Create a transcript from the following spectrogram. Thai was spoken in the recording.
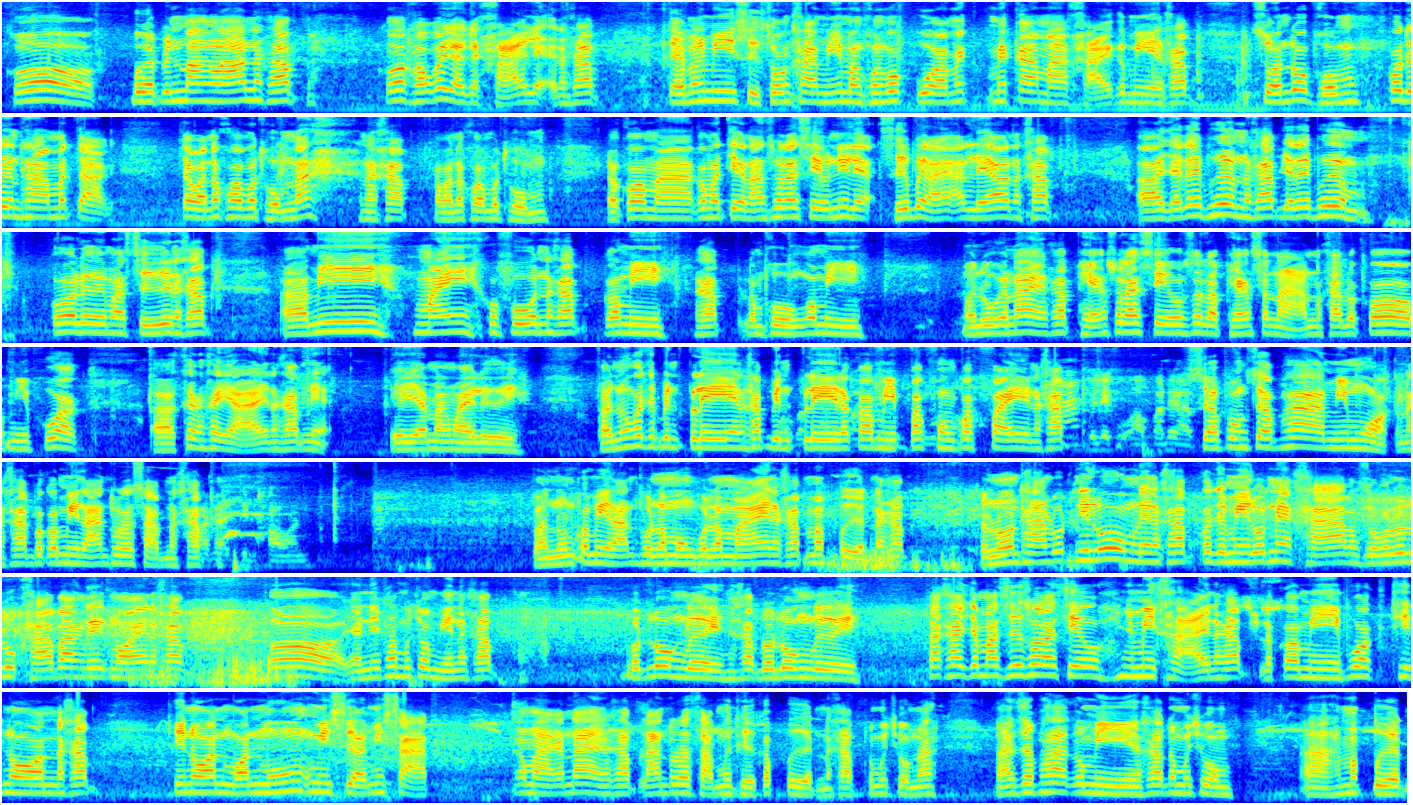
ก็เปิดเป็นบางร้านนะครับ ก็เขาก็อยากจะขายแหละนะครับ แต่มันมีศึกสงครามนี้บางคนก็กลัวไม่ไม่กล้ามาขายก็มีนะครับ ส่วนตัวผมก็เดินทางมาจาก จังหวัดนครปฐมนะนะครับจังหวัดนครปฐมแล้วก็มาก็มาเจอร้านโซลาร์เซลล์นี่แหละซื้อไปหลายอันแล้วนะครับอยากได้เพิ่มนะครับอยากได้เพิ่มก็เลยมาซื้อนะครับมีไมโครโฟนนะครับ ก็มีนะครับลำโพงก็มีมาดูกันได้นะครับ แผงโซลาร์เซลล์สำหรับแผงสนามนะครับ แล้วก็มีพวกเครื่องขยายนะครับ เนี่ยเยอะแยะมากมายเลยฝั่งนู้นก็จะเป็นเปลนะครับเป็นเปลแล้วก็มีปลั๊กฟงปลั๊กไฟนะครับเรียกกูออกก็ได้ครับเสื้อผงเสื้อผ้ามีหมวกนะครับ แล้วก็มีร้านโทรศัพท์นะครับ ฝั่งนู้นก็มีร้านผลมงผลไม้นะครับ มาเปิดนะครับถนนทางรถนี่โล่งเลยนะครับ ก็จะมีรถแม่ค้าผสมกับรถลูกค้าบ้างเล็กน้อยนะครับ ก็อย่างนี้ท่านผู้ชมเห็นนะครับรถโล่งเลยนะครับรถโล่งเลย ถ้าใครจะมาซื้อโซลาร์เซลล์ยังมีขายนะครับ แล้วก็มีพวกที่นอนนะครับ ที่นอนหมอนมุ้ง มีเสือมีสาดก็มากันได้นะครับ ร้านโทรศัพท์มือถือก็เปิดนะครับท่านผู้ชมนะร้านเสื้อผ้าก็มีนะครับท่านผู้ชมอ่ามาเปิด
